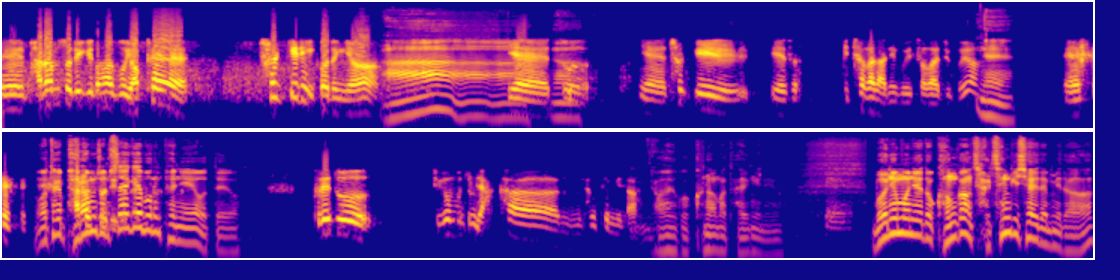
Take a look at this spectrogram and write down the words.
예, 바람 소리기도 하고, 옆에 철길이 있거든요. 아, 아, 아. 예, 어. 또, 예, 철길에서 기차가 다니고 있어가지고요. 네. 예. 어떻게 바람은 좀 세게. 부는 편이에요, 어때요? 그래도 지금은 좀 약한 상태입니다. 아이고, 그나마 다행이네요. 예, 뭐니 뭐니 해도 건강 잘 챙기셔야 됩니다.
